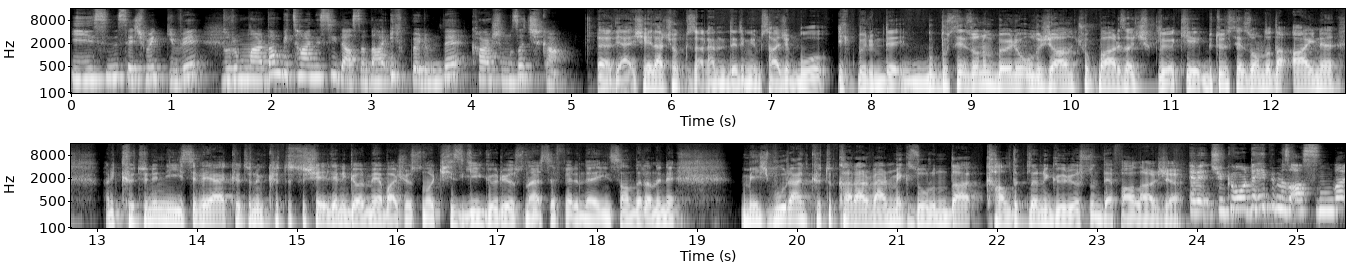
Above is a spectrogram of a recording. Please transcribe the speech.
iyisini seçmek gibi durumlardan bir tanesiydi aslında daha ilk bölümde karşımıza çıkan. Evet yani şeyler çok güzel hani dediğim gibi sadece bu ilk bölümde bu, bu sezonun böyle olacağını çok bariz açıklıyor ki bütün sezonda da aynı hani kötünün iyisi veya kötünün kötüsü şeylerini görmeye başlıyorsun. O çizgiyi görüyorsun her seferinde. İnsanların hani mecburen kötü karar vermek zorunda kaldıklarını görüyorsun defalarca. Evet çünkü orada hepimiz aslında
